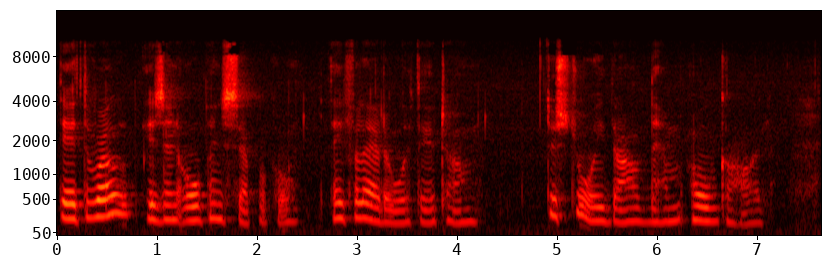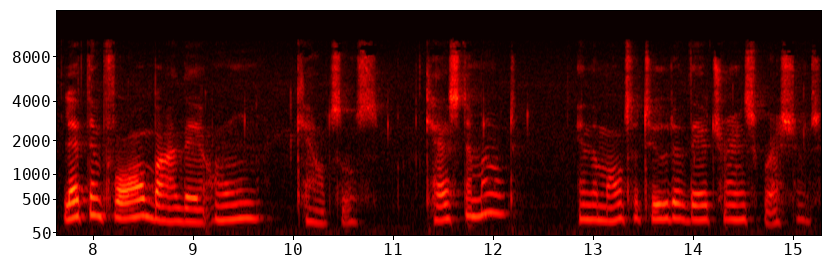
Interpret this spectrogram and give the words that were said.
Their throat is an open sepulchre. They flatter with their tongue. Destroy thou them, O God. Let them fall by their own counsels. Cast them out in the multitude of their transgressions,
